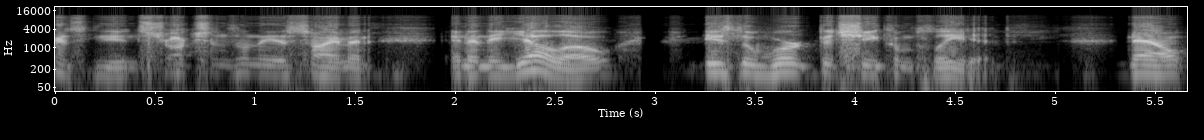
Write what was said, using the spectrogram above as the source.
is the instructions on the assignment, and in the yellow is the work that she completed. Now,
